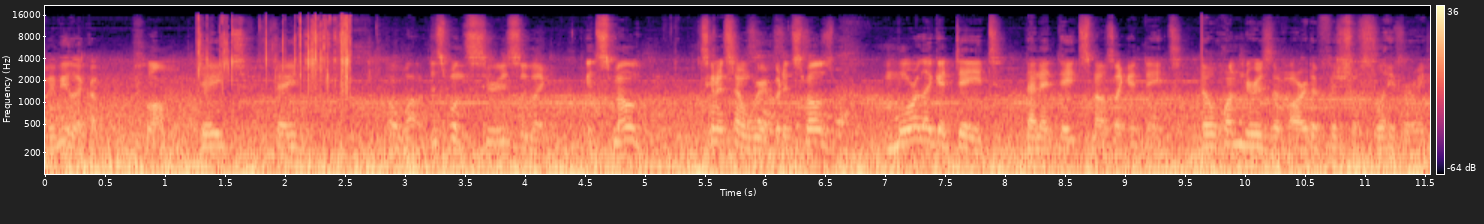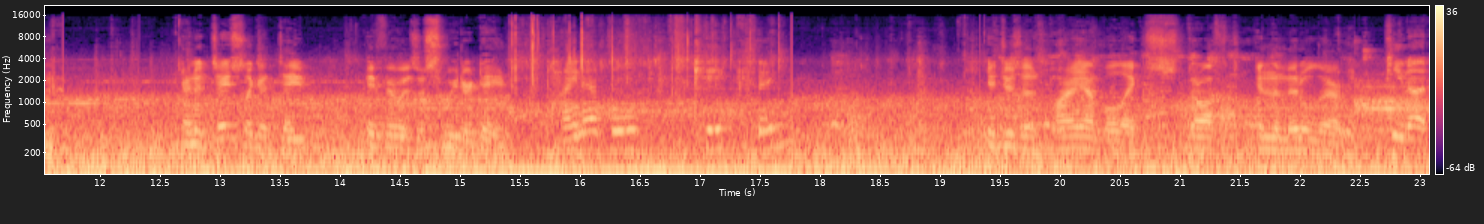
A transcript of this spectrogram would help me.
Maybe like a plum. Dates, dates. Oh wow, this one's seriously like, it smells, it's gonna sound weird, but it smells more like a date than a date smells like a date. The wonders of artificial flavoring. And it tastes like a date if it was a sweeter date. Pineapple cake thing? It just has pineapple like stuffed in the middle there. Peanut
